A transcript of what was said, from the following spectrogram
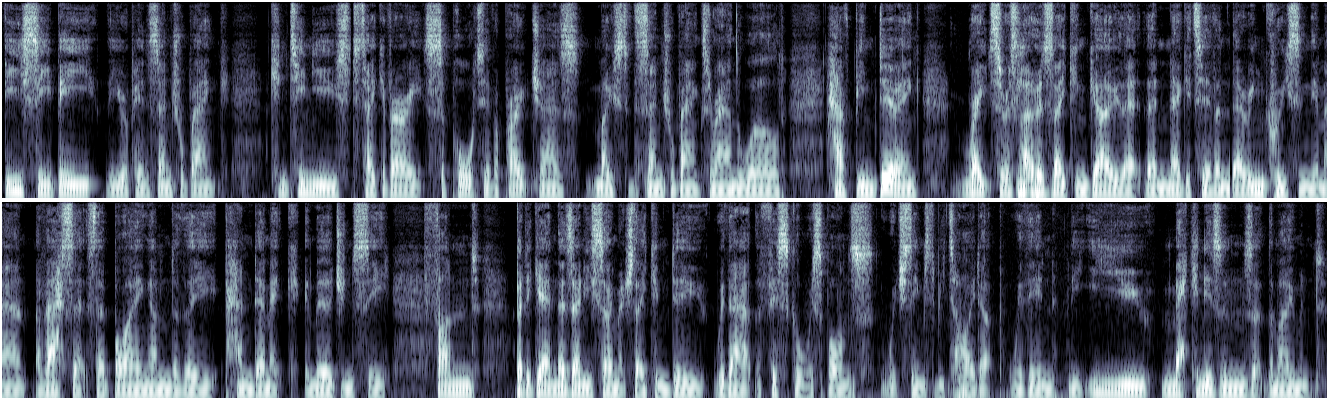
The ECB, the European Central Bank, continues to take a very supportive approach, as most of the central banks around the world have been doing. Rates are as low as they can go, they're, they're negative, and they're increasing the amount of assets they're buying under the pandemic emergency fund. But again, there's only so much they can do without the fiscal response, which seems to be tied up within the EU mechanisms at the moment.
